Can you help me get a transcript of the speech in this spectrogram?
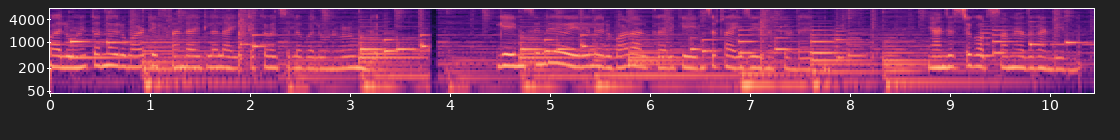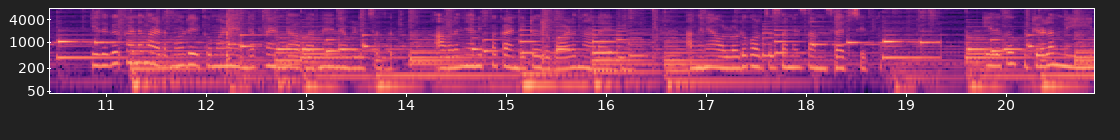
ബലൂണിൽ തന്നെ ഒരുപാട് ഡിഫറെന്റ് ആയിട്ടുള്ള ലൈറ്റൊക്കെ വെച്ചുള്ള ബലൂണുകളും ഉണ്ട് ഗെയിംസിന്റെ ഏരിയയിൽ ഒരുപാട് ആൾക്കാർ ഗെയിംസ് ട്രൈ ചെയ്യുന്നൊക്കെ ഉണ്ടായിരുന്നു. ഞാൻ ജസ്റ്റ് കുറച്ച് സമയം അത് കണ്ടിരുന്നു. ഇതൊക്കെ കണ്ട് നടന്നുകൊണ്ടിരിക്കുമ്പോഴാണ് എന്റെ ഫ്രണ്ട് അപർണ എന്നെ വിളിച്ചത്. അവളെ ഞാനിപ്പോൾ കണ്ടിട്ട് ഒരുപാട് നാളായിരുന്നു അങ്ങനെ അവളോട് കുറച്ച് സമയം സംസാരിച്ചിരുന്നു. ഇതൊക്കെ കുട്ടികളെ മെയിൻ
